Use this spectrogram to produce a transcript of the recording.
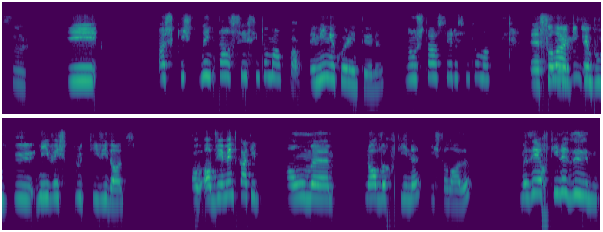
sim. E acho que isto nem está a ser assim tão mal. Pá, a minha quarentena não está a ser assim tão mal. Falar, a por exemplo, de níveis de produtividade. Obviamente que há, tipo, há uma nova rotina instalada, mas é a rotina de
